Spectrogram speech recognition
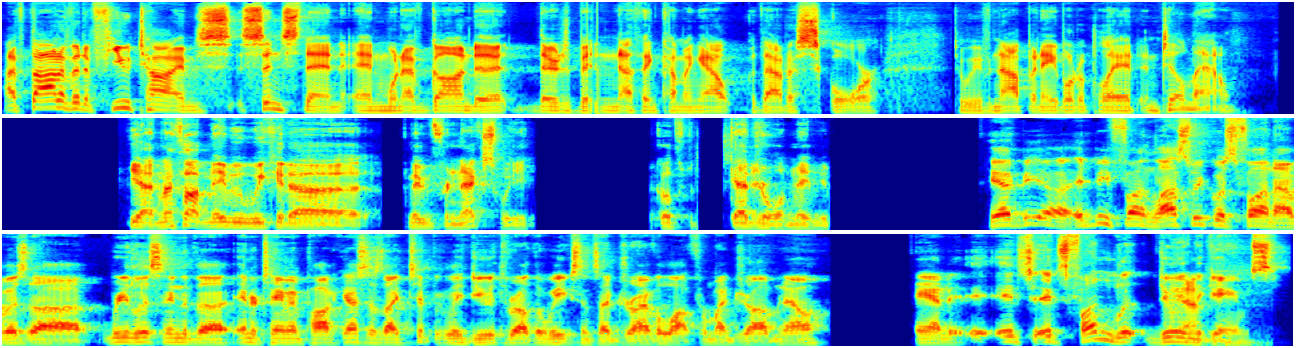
I've thought of it a few times since then, and when I've gone to it, there's been nothing coming out without a score, so we've not been able to play it until now. Yeah, and I thought maybe we could uh maybe for next week go through the schedule and maybe Yeah, it'd be uh, it'd be fun. Last week was fun. I was uh re-listening to the entertainment podcast as I typically do throughout the week since I drive a lot for my job now, and it's it's fun li- doing Yeah. the games.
